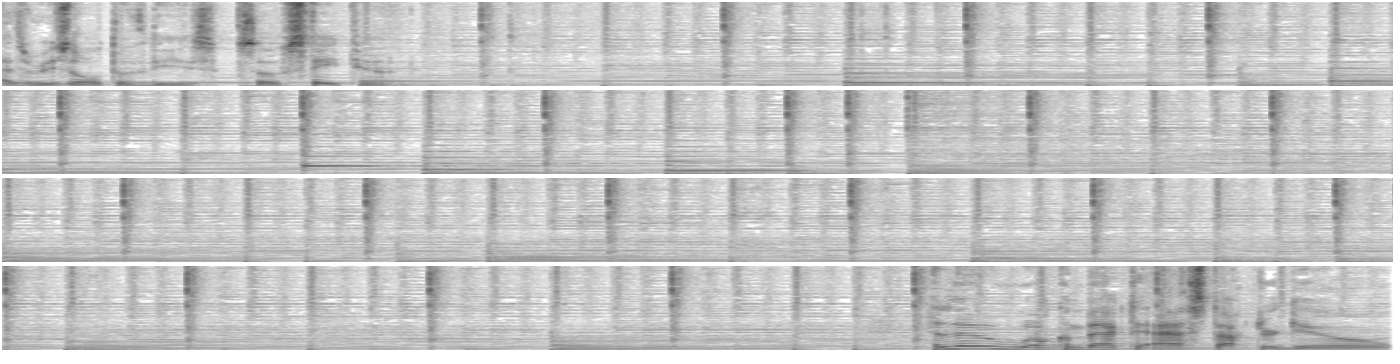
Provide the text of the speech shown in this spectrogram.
as a result of these. So stay tuned. Welcome back to Ask Dr. Gil.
